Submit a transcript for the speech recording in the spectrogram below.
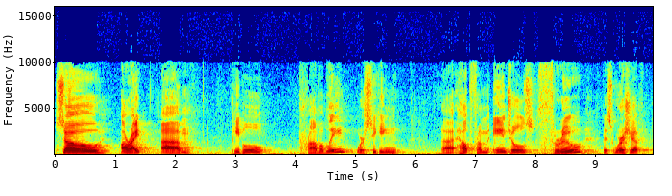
So, all right, um, people probably were seeking uh, help from angels through this worship,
